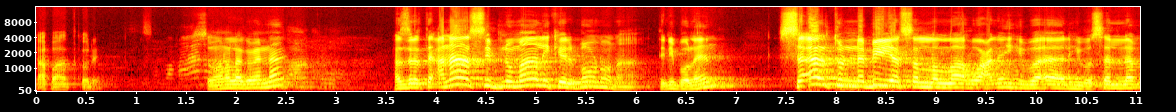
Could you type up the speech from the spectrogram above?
সাফাত করে সুমান লাগবেন না হজরত আনাস ইবনু মালিকের বর্ণনা তিনি বলেন سألت النبي صلى الله عليه وآله وسلم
